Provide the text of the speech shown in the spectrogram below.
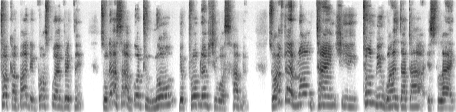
talk about the gospel, everything. So that's how I got to know the problem she was having. So after a long time, she told me once that uh, it's like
